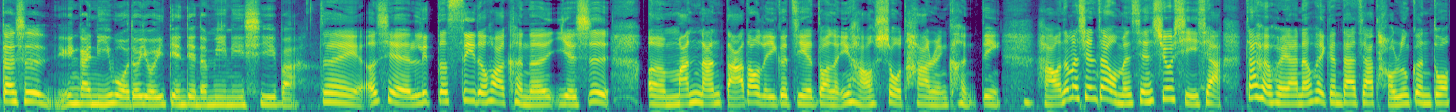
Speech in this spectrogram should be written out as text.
但是应该你我都有一点点的 Mini C 吧？对，而且 Little C 的话，可能也是呃蛮难达到的一个阶段了，因为还要受他人肯定。好，那么现在我们先休息一下，待会回来呢会跟大家讨论多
